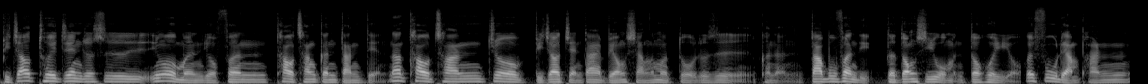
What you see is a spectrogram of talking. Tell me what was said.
比较推荐就是因为我们有分套餐跟单点，那套餐就比较简单，也不用想那么多，就是可能大部分里的东西我们都会有，会附两盘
